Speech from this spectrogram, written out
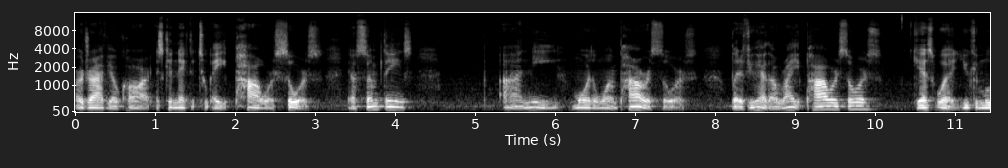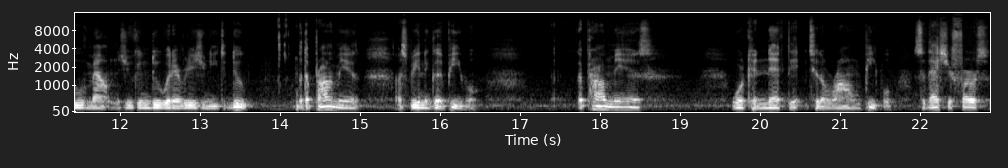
or drive your car. It's connected to a power source. Now, some things uh, need more than one power source. But if you have the right power source, guess what? You can move mountains. You can do whatever it is you need to do. But the problem is, I'm speaking to good people. The problem is, we're connected to the wrong people. So that's your first.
